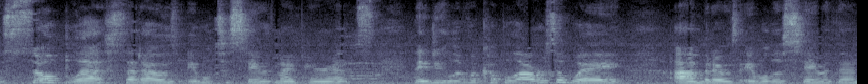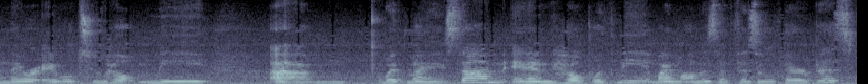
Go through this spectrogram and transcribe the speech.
so blessed that I was able to stay with my parents. They do live a couple hours away, um, but I was able to stay with them. They were able to help me um, with my son and help with me. My mom is a physical therapist,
